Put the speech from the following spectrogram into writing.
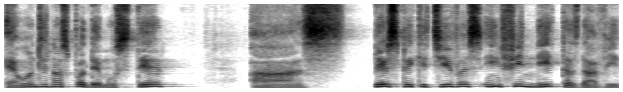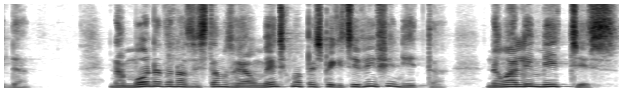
é onde nós podemos ter as perspectivas infinitas da vida. Na mônada, nós estamos realmente com uma perspectiva infinita. Não há limites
